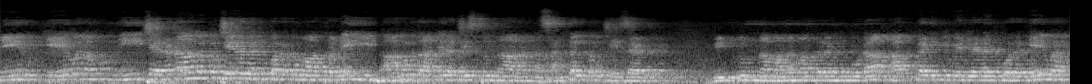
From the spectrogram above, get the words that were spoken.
నేను కేవలం నీ చరణాలకు చేరడం కొరకు మాత్రమే ఈ భాగవతాన్ని రచిస్తున్నానన్న సంకల్పం చేశాడు. వింటున్న మనమందరం కూడా అక్కడికి వెళ్ళడం కొరకే మనం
